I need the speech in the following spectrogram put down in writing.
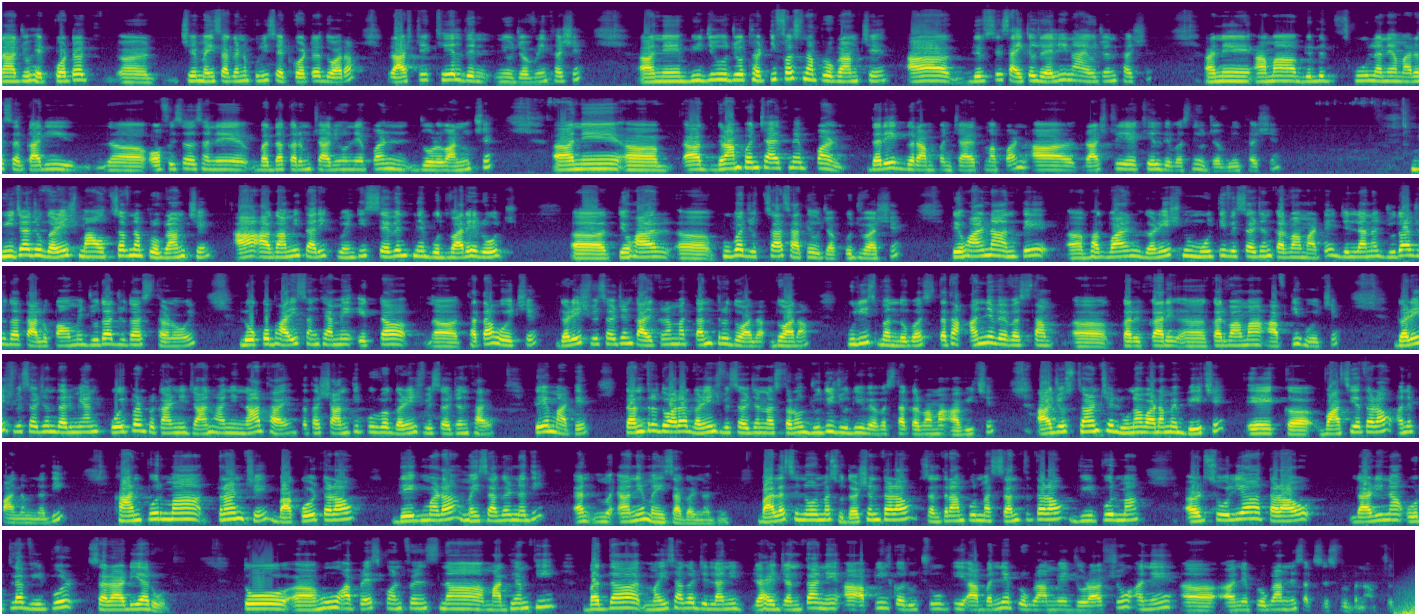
ના જો હેડક્વાર્ટર છે મહીસાગરના પોલીસ હેડક્વાર્ટર દ્વારા રાષ્ટ્રીય ખેલ દિનની ઉજવણી થશે. અને બીજું જો થર્ટી ફર્સ્ટના પ્રોગ્રામ છે, આ દિવસે સાયકલ રેલીના આયોજન થશે. અને આમાં વિવિધ સ્કૂલ અને અમારા સરકારી ઓફિસર્સ અને બધા કર્મચારીઓને પણ જોડવાનું છે. અને આ ગ્રામ પંચાયતમાં પણ, દરેક ગ્રામ પંચાયતમાં પણ આ રાષ્ટ્રીય ખેલ દિવસની ઉજવણી થશે. બીજા જો ગણેશ મહોત્સવના પ્રોગ્રામ છે, આ આગામી તારીખ ટ્વેન્ટી સેવન્થને બુધવારે રોજ ત્યોહાર ખૂબ જ ઉત્સાહ સાથે ઉજવાશે. ત્યોહારના અંતે ભગવાન ગણેશનું મૂર્તિ વિસર્જન કરવા માટે જિલ્લાના જુદા જુદા તાલુકાઓમાં જુદા જુદા સ્થળોએ લોકો ભારી સંખ્યામાં એકઠા થતા હોય છે. ગણેશ વિસર્જન કાર્યક્રમમાં તંત્ર દ્વારા દ્વારા પોલીસ બંદોબસ્ત તથા અન્ય વ્યવસ્થા કરવામાં આવતી હોય છે. ગણેશ વિસર્જન દરમિયાન કોઈ પણ પ્રકારની જાનહાનિ ના થાય તથા શાંતિપૂર્વક ગણેશ વિસર્જન થાય તે માટે તંત્ર દ્વારા ગણેશ વિસર્જનના સ્થળો જુદી જુદી વ્યવસ્થા કરવામાં આવી છે. આ જો સ્થળ છે, લુણાવાડામાં બે છે એક વાંસિયા તળાવ અને પાનમ નદી. ખાનપુરમાં ત્રણ છે, બાકોર તળાવ દેગમડા મહીસાગર નદી અને મહીસાગર નદી. બાલાસિનોરમાં સુદર્શન તળાવ, સંતરામપુરમાં સંત તળાવ, વીરપુરમાં અડસોલિયા તળાવ, દાડીના ઓટલા, વીરપુર, સરાડિયા રોડ. તો હું આ પ્રેસ કોન્ફરન્સના માધ્યમથી બધા મહીસાગર જિલ્લાની જાહેર જનતાને આ અપીલ કરું છું કે આ બંને પ્રોગ્રામને જોડાવશો અને અને પ્રોગ્રામને સક્સેસફુલ બનાવશો.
